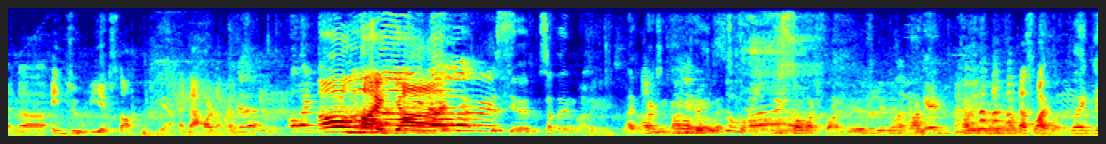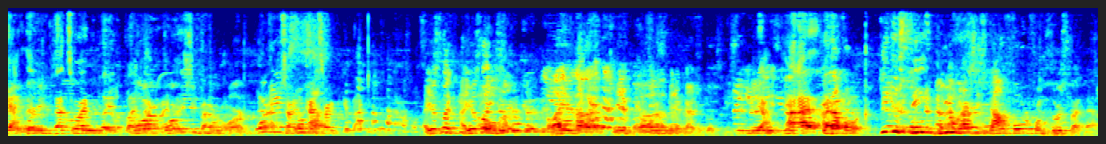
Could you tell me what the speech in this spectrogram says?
And uh, into EX stomp. Yeah. And that hard knockdown. Oh my god. Dude, something. I've been practicing Kage a little bit. He's so much fun, dude. Kage. That is really why I play. Like, yeah, that's who I played like back when I played Street Fighter 4. I'm trying, kind of starting to get back into it now. I just like I just like I like uh, medium uh, medium crouch kick. Yeah, He's I, I, down I, forward. Did you see Blue has his down forward from third strike back?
